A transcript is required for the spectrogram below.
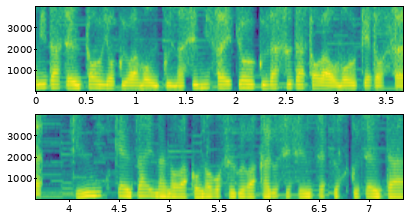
みだ戦闘力は文句なしに最強クラスだとは思うけどさ。筋肉健在なのはこの後すぐわかるし親切伏線だ。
